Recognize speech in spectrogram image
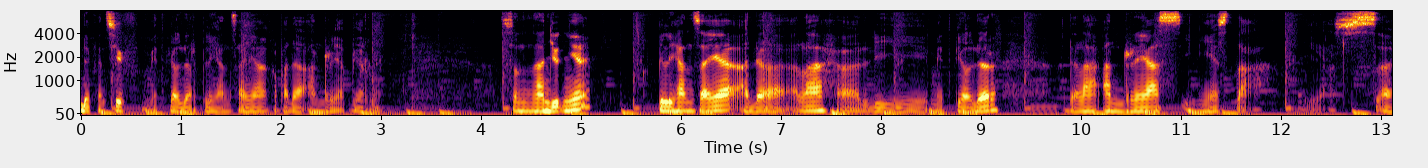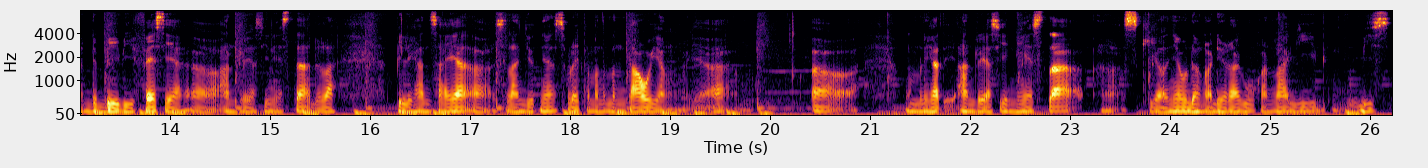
defensif midfielder pilihan saya kepada Andrea Pirlo. Selanjutnya pilihan saya adalah uh, di midfielder adalah Andreas Iniesta. Yes, uh, the baby face ya uh, Andreas Iniesta adalah pilihan saya uh, selanjutnya seperti teman-teman tahu yang ya uh, melihat Andreas Iniesta uh, skillnya udah nggak diragukan lagi bis,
